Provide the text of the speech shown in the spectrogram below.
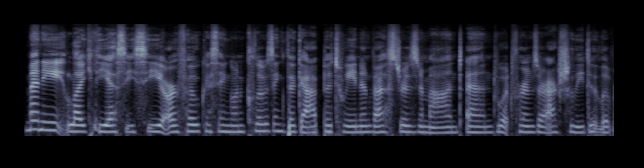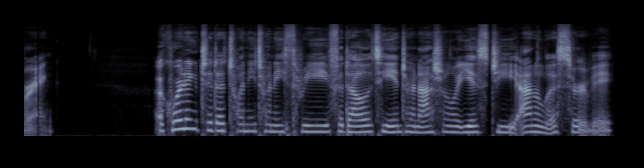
Many, like the SEC, are focusing on closing the gap between investors' demand and what firms are actually delivering. According to the 2023 Fidelity International ESG Analyst Survey,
